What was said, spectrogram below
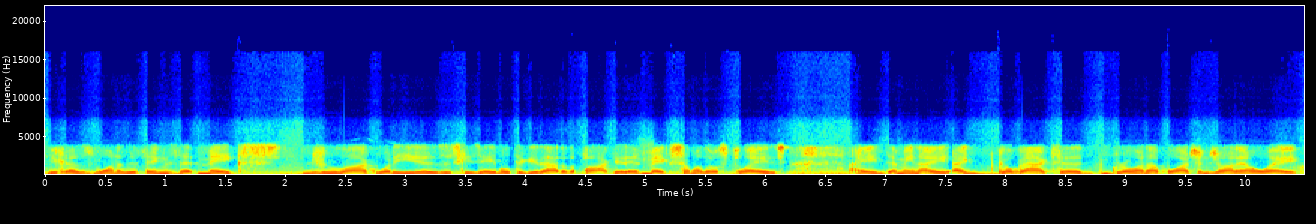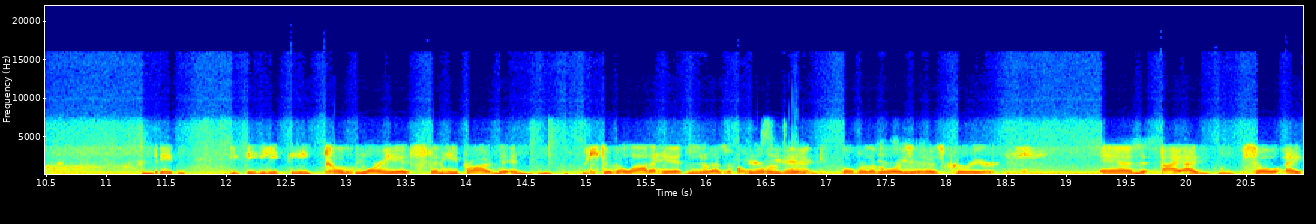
because one of the things that makes Drew Lock what he is is he's able to get out of the pocket and make some of those plays. I, I mean, I, I go back to growing up watching John Elway. He, he, he took more hits than he probably he took a lot of hits as a quarterback yes, over the yes, course of his career. And I, I so I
